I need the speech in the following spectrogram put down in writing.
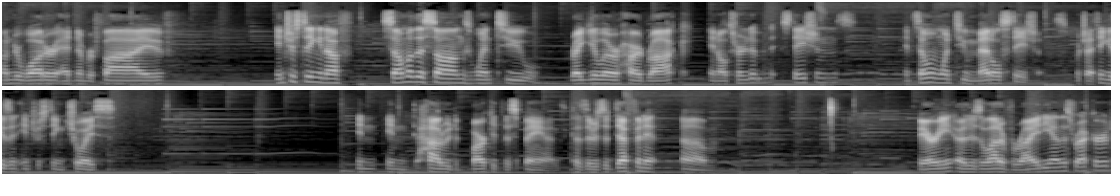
Underwater at number five. Interesting enough, some of the songs went to regular hard rock and alternative stations, and some of them went to metal stations, which I think is an interesting choice in in how to market this band because there's a definite um, vari- or there's a lot of variety on this record.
